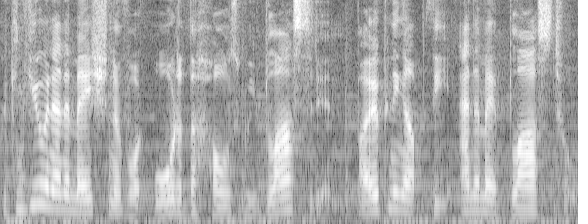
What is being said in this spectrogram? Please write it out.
We can view an animation of what order the holes we blasted in by opening up the Animate Blast tool.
